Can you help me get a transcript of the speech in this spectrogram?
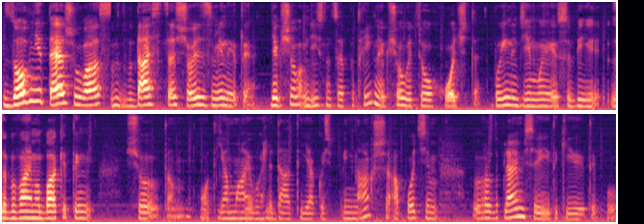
зовні теж у вас вдасться щось змінити. Якщо вам дійсно це потрібно, якщо ви цього хочете. Бо іноді ми собі забиваємо баки тим, що там от я маю виглядати якось інакше, а потім роздупляємося і такі, типу.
